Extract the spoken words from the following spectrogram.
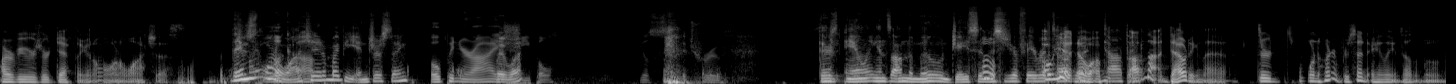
our viewers are definitely going to want to watch this. They Just might want to watch up. it. It might be interesting. Open your eyes, Wait, what? sheeple. You'll see the truth. There's aliens on the moon, Jason. Oh. this Oh. is your favorite Oh topic. yeah, no, I'm, topic. I'm not doubting that. There's 100% aliens on the moon.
